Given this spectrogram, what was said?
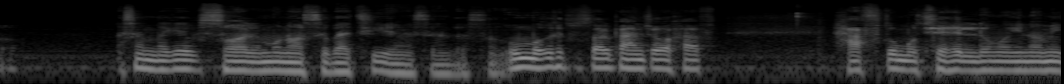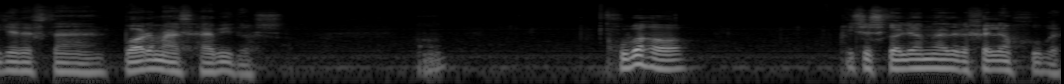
خب، اصلا مگه سال مناسبتیه مثلا داستان؟ اون موقع که تو سال پنجاه و هفت هفتم و چهلم و اینا می‌گرفتن بار مذهبی داشت. خوبه ها؟ هیچ اشکالی هم نداره خیلی هم خوبه.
